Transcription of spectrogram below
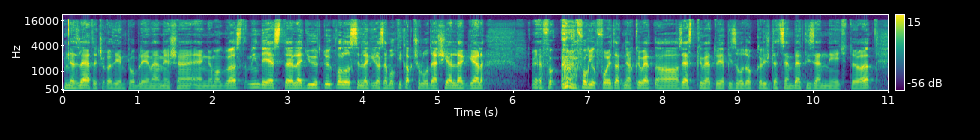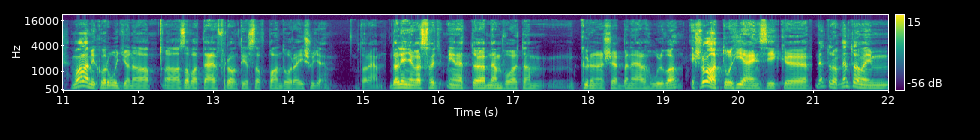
De ez lehet, hogy csak az én problémám, és engem aggaszt. Mindezt legyűrtük, valószínűleg igazából kikapcsolódás jelleggel fogjuk folytatni a követ, az ezt követő epizódokkal is december 14-től. Valamikor úgy jön a, az Avatar Frontiers of Pandora is, ugye? Talán. De a lényeg az, hogy én ettől nem voltam különösebben elhulva, és rohadtul hiányzik, nem tudom, nem tudom, hogy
